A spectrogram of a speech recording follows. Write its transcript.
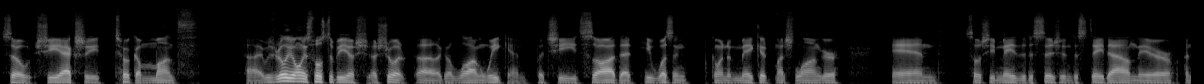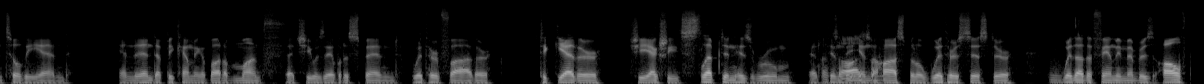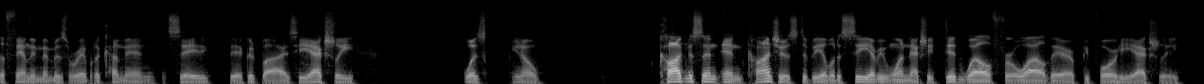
So she actually took a month. Uh, it was really only supposed to be a, sh- a short, uh, like a long weekend, but she saw that he wasn't going to make it much longer, and so she made the decision to stay down there until the end, and it ended up becoming about a month that she was able to spend with her father together. She actually slept in his room at, in, the, in the hospital with her sister, mm. with other family members. All of the family members were able to come in and say their goodbyes. He actually was, you know, cognizant and conscious to be able to see everyone actually did well for a while there before he actually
